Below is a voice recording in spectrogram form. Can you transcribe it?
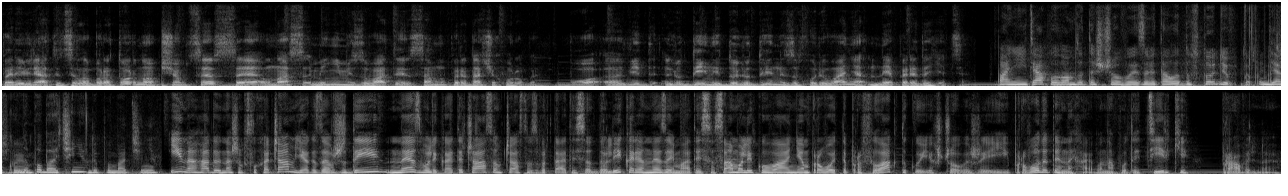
перевіряти це лабораторно, щоб це все у нас мінімізувати саму передачу хвороби. Бо е, від людини до людини захворювання не передається. Пані, дякую вам за те, що ви завітали до студію. До побачення. Дякую. До побачення. До побачення. І нагадую нашим слухачам, як завжди, не зволікайте часом, вчасно звертайтеся до лікаря, не займайтеся самолікуванням, проводьте профілактику. Якщо ви вже її проводите, нехай вона буде тільки правильною.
